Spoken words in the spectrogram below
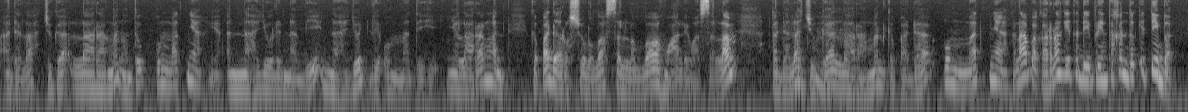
adalah juga larangan untuk umatnya. Ya an-nahyu nabi nahyun li ummatihi. Ya larangan kepada Rasulullah sallallahu alaihi wasallam adalah juga hmm. larangan kepada umatnya. Kenapa? Karena kita diperintahkan untuk itiba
